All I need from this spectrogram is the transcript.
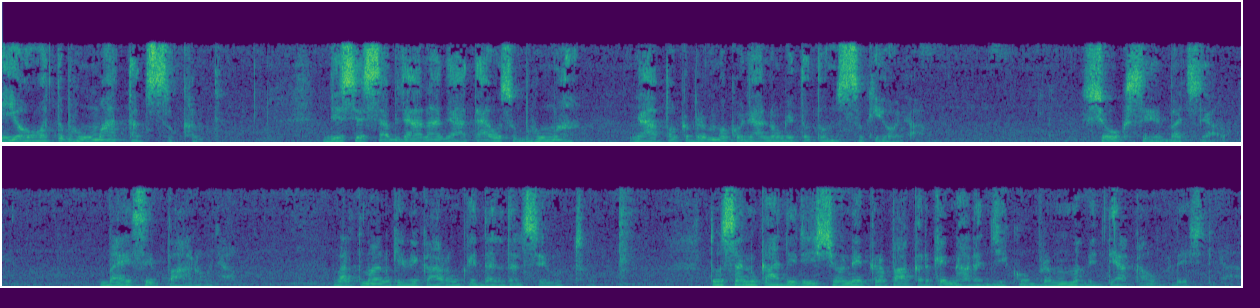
योवत भूमा तत्सुखम जिससे सब जाना जाता है, उस भूमा, व्यापक ब्रह्म को जानोगे तो तुम सुखी हो जाओ शोक से बच जाओगे, भय से पार हो जाओ वर्तमान के विकारों के दलदल से उठो। तो सनकादि ऋषियों ने कृपा करके नारद जी को ब्रह्म विद्या का उपदेश दिया।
